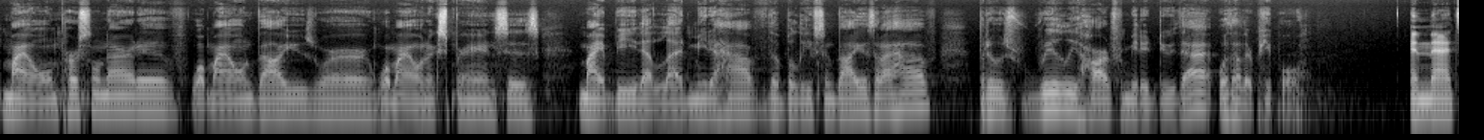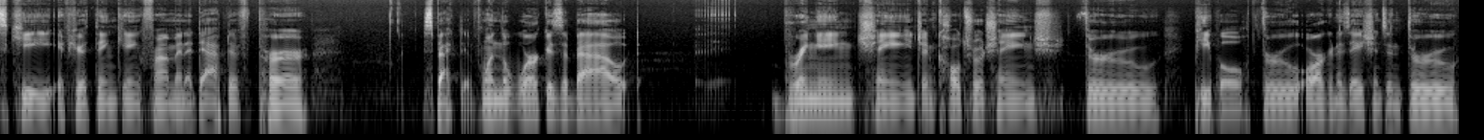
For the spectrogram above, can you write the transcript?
my own personal narrative, what my own values were, what my own experiences might be that led me to have the beliefs and values that I have. But it was really hard for me to do that with other people. And that's key if you're thinking from an adaptive perspective. When the work is about bringing change and cultural change through people, through organizations, and through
